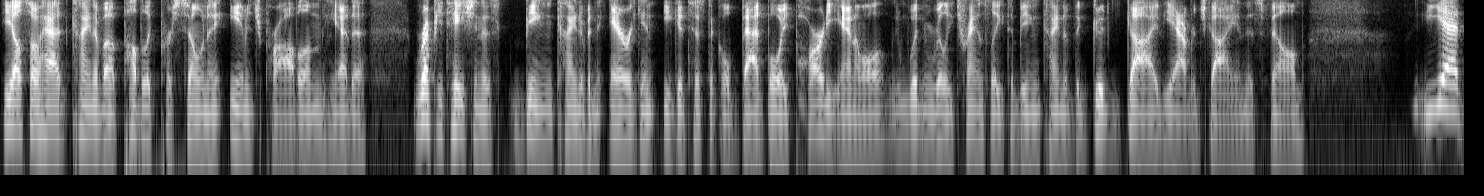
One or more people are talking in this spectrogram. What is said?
He also had kind of a public persona image problem. He had a reputation as being kind of an arrogant, egotistical bad boy party animal. It wouldn't really translate to being kind of the good guy, the average guy in this film. Yet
